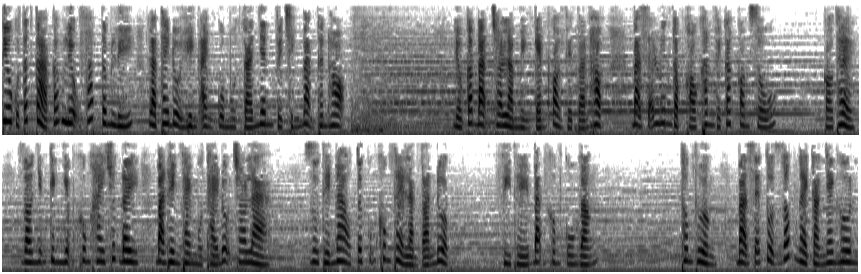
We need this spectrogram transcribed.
tiêu của tất cả các liệu pháp tâm lý là thay đổi hình ảnh của một cá nhân về chính bản thân họ. Nếu các bạn cho là mình kém cỏi về toán học, bạn sẽ luôn gặp khó khăn với các con số. Có thể, do những kinh nghiệm không hay trước đây, bạn hình thành một thái độ cho là dù thế nào tôi cũng không thể làm toán được. Vì thế bạn không cố gắng. Thông thường, bạn sẽ tuột dốc ngày càng nhanh hơn,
